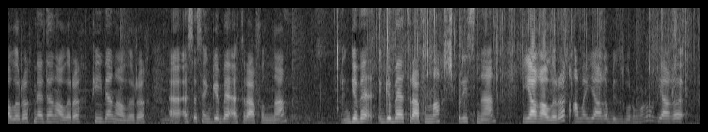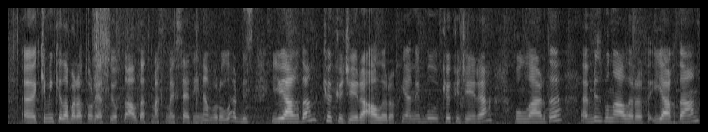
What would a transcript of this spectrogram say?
alırıq. Nədən alırıq? Piydən alırıq. Əsasən göbək ətrafından Göbə, göbə ətrafından şprislə yağ alırıq, amma yağı biz vurmuruq. Yağı kimin ki laboratoriyası yoxdur, aldatmaq məqsədi ilə vururlar. Biz yağdan kök hüceyrə alırıq. Yəni bu kök hüceyrə bunlardır. Biz bunu alırıq yağdan,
